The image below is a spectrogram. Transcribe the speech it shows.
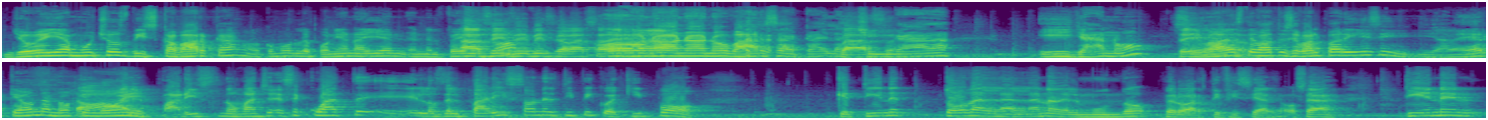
yo veía muchos Vizcabarca, o como le ponían ahí en, en el Facebook, Ah, sí, ¿no? sí, Vizca Barça. Oh, no, no, no, Barça, cae la Barça. chingada. Y ya no, Sí, se va no. este vato y se va al París y, y a ver qué onda, ¿no? Que Ay, muy... París, no manches, ese cuate, eh, los del París son el típico equipo que tiene toda la lana del mundo, pero artificial. O sea, tienen,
